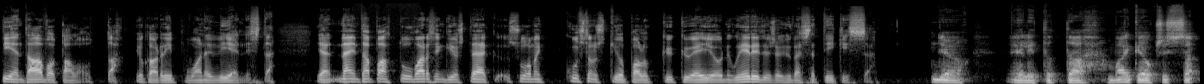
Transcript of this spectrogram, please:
pientä avotaloutta, joka on riippuvainen viennistä. Ja näin tapahtuu varsinkin, jos tämä Suomen kustannuskilpailukyky ei ole niin kuin erityisen hyvässä tikissä. Joo, eli tota, vaikeuksissa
